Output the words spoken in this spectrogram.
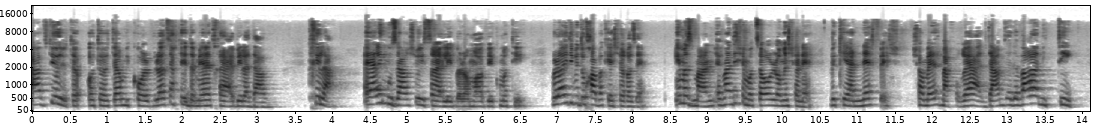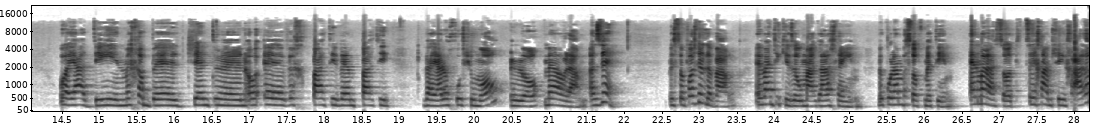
אהבתי אותו יותר, מכל ולא הצלחתי לדמיין את חיי בלעדיו. תחילה, היה לי מוזר שהוא ישראלי ולא מואבי כמותי, ולא הייתי בטוחה בקשר הזה. עם הזמן הבנתי שמוצאו לא משנה, וכי הנפש שעומדת מאחורי האדם זה הדבר האמיתי. הוא היה עדין, מכבד, ג'נטלמן, אוהב, אכפתי ואמפתי, והיה לו חוש הומור לא מהעולם הזה. בסופו של דבר, הבנתי כי זהו מעגל החיים, וכולם בסוף מתים. אין מה לעשות, צריך להמשיך הלאה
